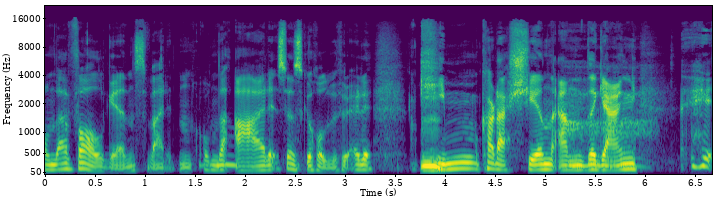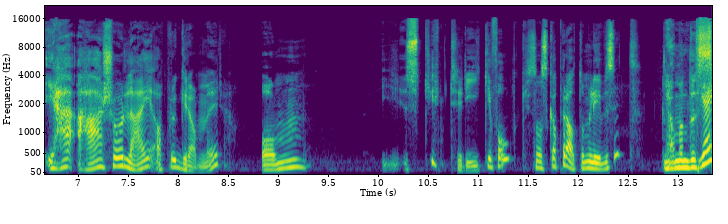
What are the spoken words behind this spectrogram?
Om det er Valgrens verden, om det er svenske Hollywoodfruer, eller Kim Kardashian and the gang. Jeg er så lei av programmer om styrtrike folk som skal prate om livet sitt. Ja, men det Jeg-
